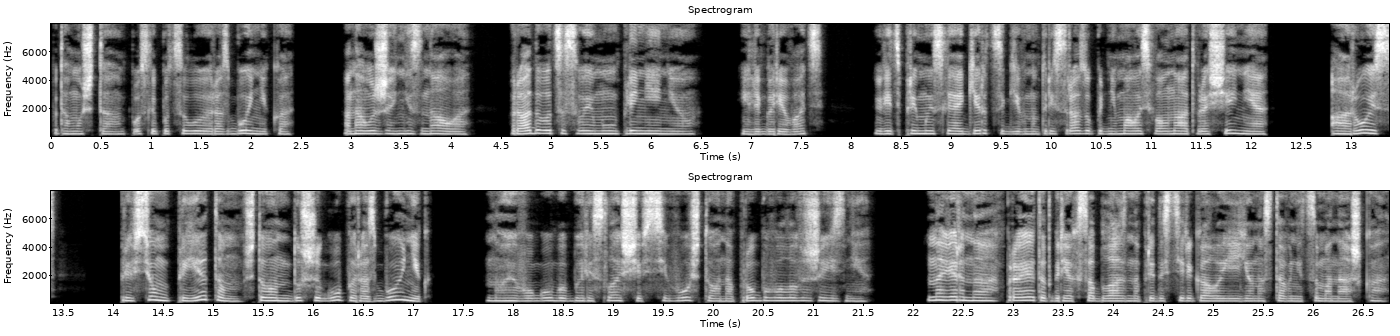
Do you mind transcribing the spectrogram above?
Потому что после поцелуя разбойника она уже не знала, радоваться своему пленению или горевать. Ведь при мысли о герцоге внутри сразу поднималась волна отвращения, а Ройс, при всем при этом, что он душегуб и разбойник, но его губы были слаще всего, что она пробовала в жизни. Наверное, про этот грех соблазна предостерегала ее наставница-монашка.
